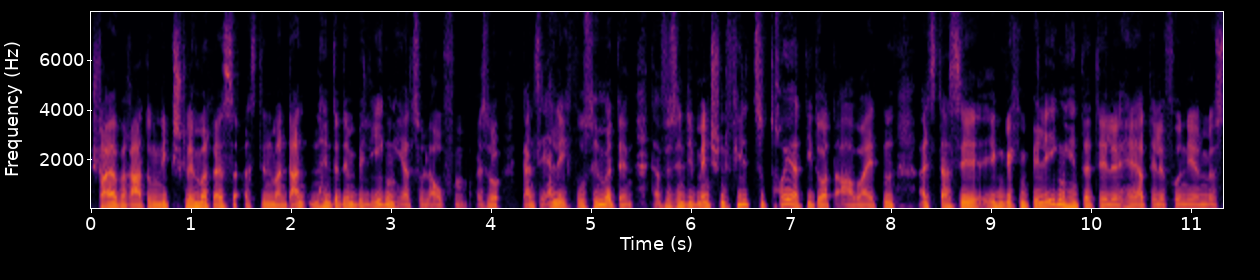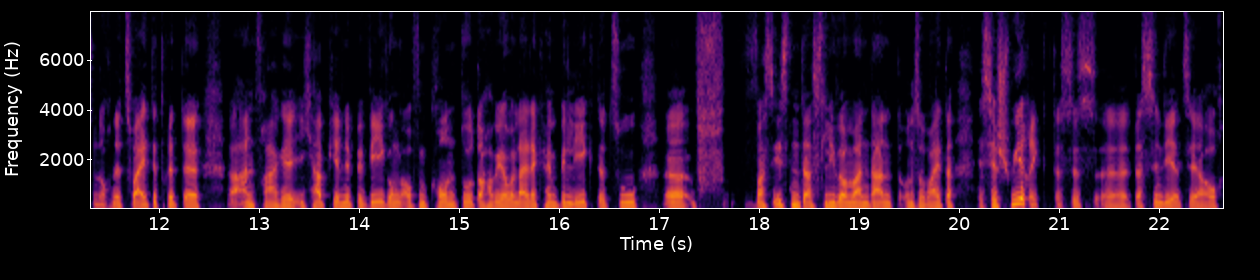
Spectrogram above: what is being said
Steuerberatung nichts Schlimmeres, als den Mandanten hinter den Belegen herzulaufen. Also ganz ehrlich, wo sind wir denn? Dafür sind die Menschen viel zu teuer, die dort arbeiten, als dass sie irgendwelchen Belegen hinterher telefonieren müssen. Noch eine zweite, dritte äh, Anfrage, ich habe hier eine Bewegung auf dem Konto, da habe ich aber leider keinen Beleg dazu. Äh, pff, was ist denn das, lieber Mandant und so weiter. Das ist ja schwierig. Das ist, äh, das sind jetzt ja auch,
